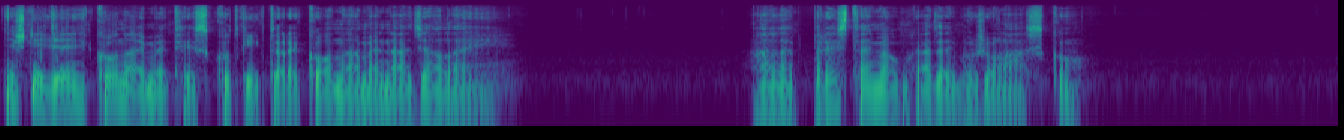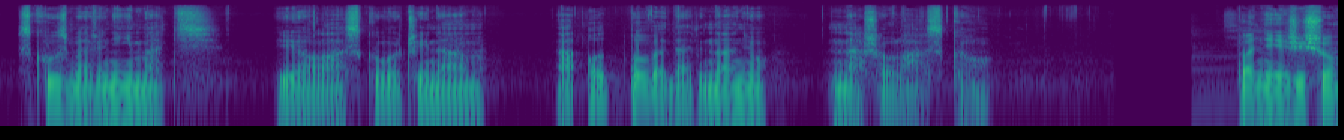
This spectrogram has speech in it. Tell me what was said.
Dnešný deň konajme tie skutky, ktoré konáme naďalej. Ale prestaňme obchádzať Božú lásku skúsme vnímať jeho lásku voči nám a odpovedať na ňu našou láskou. Pane Ježišu,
